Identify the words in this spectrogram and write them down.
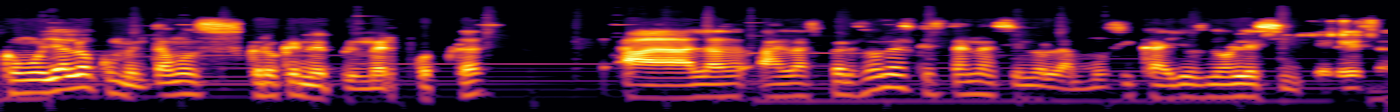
como ya lo comentamos creo que en el primer podcast, a, a, las personas que están haciendo la música a ellos no les interesa.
